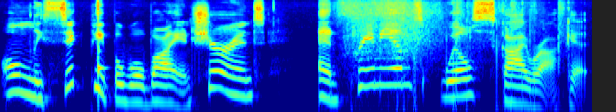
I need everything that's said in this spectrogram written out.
only sick people will buy insurance and premiums will skyrocket.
